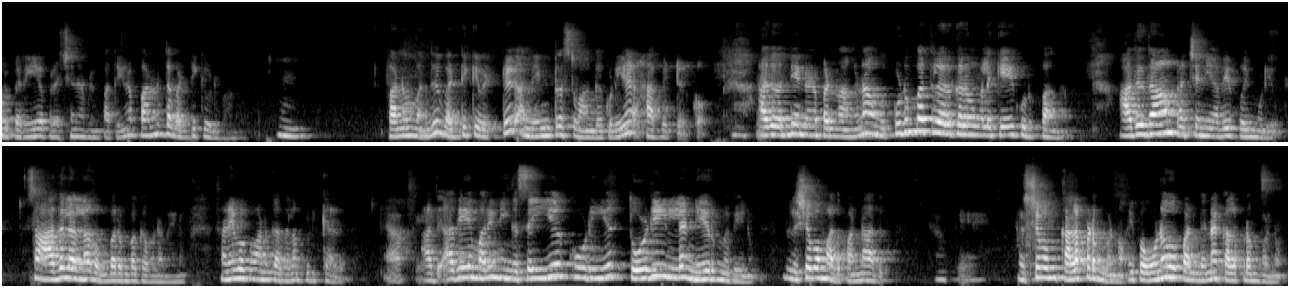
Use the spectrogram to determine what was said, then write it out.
ஒரு பெரிய பிரச்சனை அப்படின்னு பார்த்தீங்கன்னா பணத்தை வட்டிக்கு விடுவாங்க. பணம் வந்து வட்டிக்கு விட்டு அந்த இன்ட்ரெஸ்ட் வாங்கக்கூடிய ஹேபிட் இருக்கும். அது வந்து என்னென்ன பண்ணுவாங்கன்னா அவங்க குடும்பத்தில் இருக்கிறவங்களுக்கே கொடுப்பாங்க. அதுதான் பிரச்சனையாகவே போய் முடியும். ஸோ அதிலெல்லாம் ரொம்ப ரொம்ப கவனம் வேணும். சனி பகவானுக்கு அதெல்லாம் பிடிக்காது. அது அதே மாதிரி நீங்கள் செய்யக்கூடிய தொழிலில் நேர்மை வேணும். ரிஷபம் அது பண்ணாது. ஓகே ரிஷபம் கலப்படம் பண்ணும். இப்போ உணவு பண்ணுதுன்னா கலப்படம் பண்ணும்.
